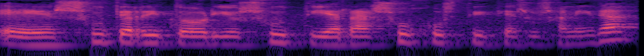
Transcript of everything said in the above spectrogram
eh, su territorio, su tierra, su justicia, su sanidad.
